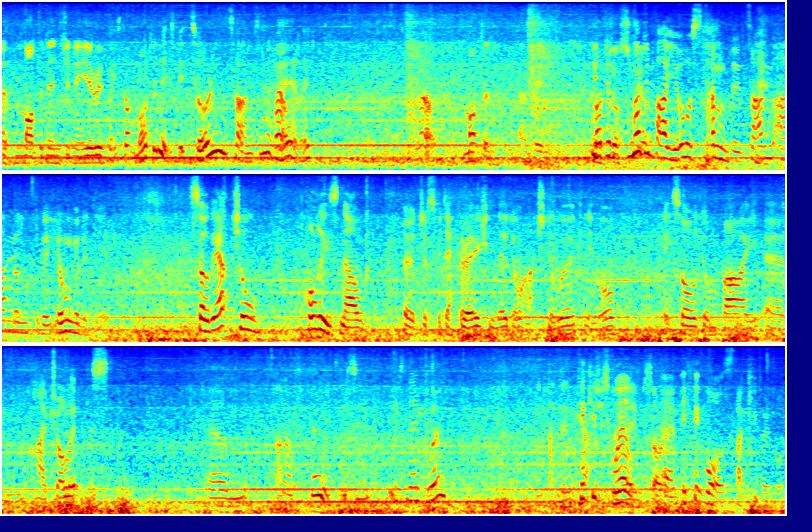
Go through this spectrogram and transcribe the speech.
of modern engineering. it's not modern, it's Victorian times, isn't it, Well, really? Well, modern, as in Modern, modern by your standards, I'm, I'm a little bit younger than you. So the actual pulleys now are just for decoration, they don't actually work anymore. It's all done by um, hydraulics. Um, and I think, is he, his name Will? I think it was Will. name, sorry. Um, if it was, thank you very much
